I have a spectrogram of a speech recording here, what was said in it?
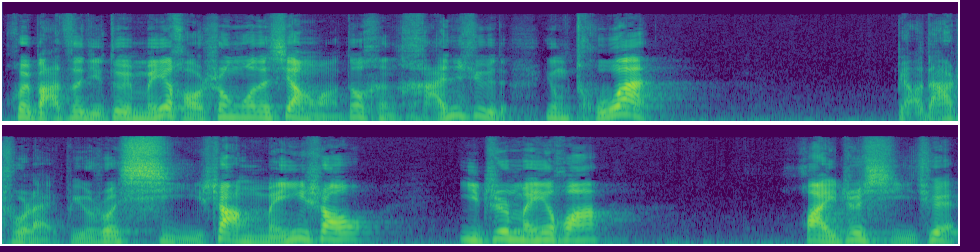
会把自己对美好生活的向往都很含蓄的用图案表达出来。比如说“喜上眉梢”，一枝梅花，画一只喜鹊，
